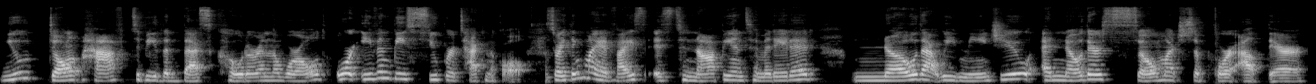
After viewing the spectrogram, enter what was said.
You don't have to be the best coder in the world or even be super technical. So I think my advice is to not be intimidated. Know that we need you and know there's so much support out there.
